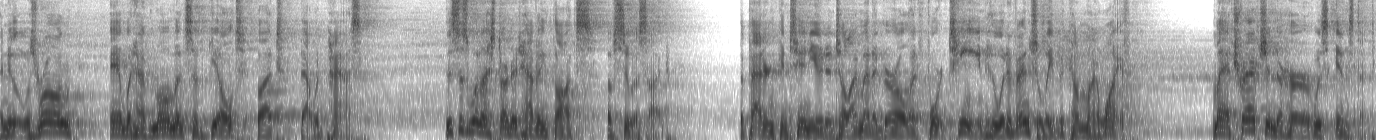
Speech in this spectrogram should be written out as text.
I knew it was wrong and would have moments of guilt, but that would pass. This is when I started having thoughts of suicide. The pattern continued until I met a girl at 14 who would eventually become my wife. My attraction to her was instant.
